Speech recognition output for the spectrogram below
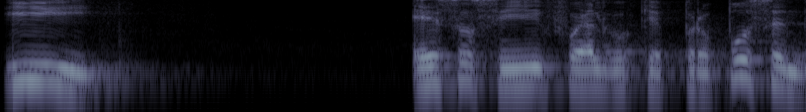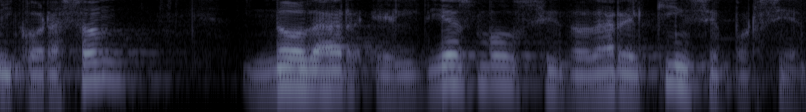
y eso sí fue algo que propuse en mi corazón, no dar el diezmo, sino dar el 15%.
